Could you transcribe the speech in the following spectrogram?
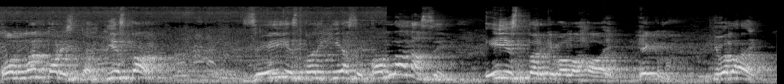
কল্যাণকর স্তর। কি স্তর? যেই স্তরে কি আছে? কল্যাণ আছে। এই স্তরকে বলা হয় হেকমা। কি বলা হয়?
